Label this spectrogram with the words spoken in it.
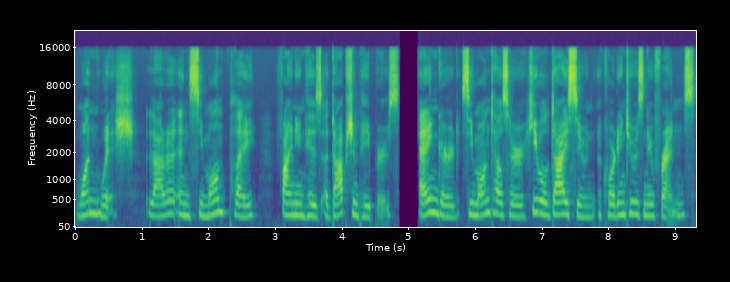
one wish. Lara and Simon play, finding his adoption papers. Angered, Simon tells her he will die soon, according to his new friends.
